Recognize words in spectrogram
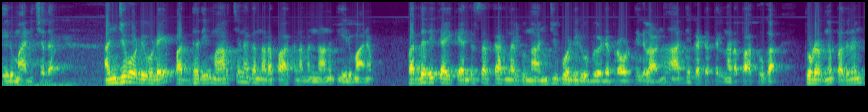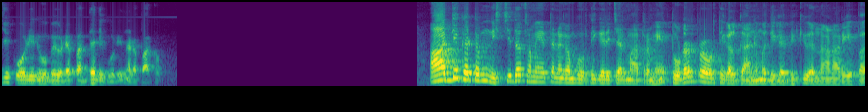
തീരുമാനിച്ചത്. അഞ്ചു കോടിയുടെ പദ്ധതി മാർച്ചിനകം നടപ്പാക്കണമെന്നാണ് തീരുമാനം. പദ്ധതിക്കായി കേന്ദ്ര സർക്കാർ നൽകുന്ന അഞ്ചു കോടി രൂപയുടെ പ്രവൃത്തികളാണ് ആദ്യഘട്ടത്തിൽ നടപ്പാക്കുക. തുടർന്ന് പതിനഞ്ച് കോടി രൂപയുടെ പദ്ധതി കൂടി നടപ്പാക്കും. ആദ്യഘട്ടം നിശ്ചിത സമയത്തിനകം പൂർത്തീകരിച്ചാൽ മാത്രമേ തുടർ പ്രവൃത്തികൾക്ക് അനുമതി ലഭിക്കൂ എന്നാണ് അറിയിപ്പ്.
